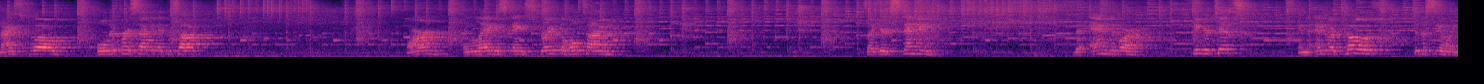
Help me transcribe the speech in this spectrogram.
Nice flow. Hold it for a second at the top. Arm and leg is staying straight the whole time. It's like you're extending the end of our fingertips and the end of our toes to the ceiling.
